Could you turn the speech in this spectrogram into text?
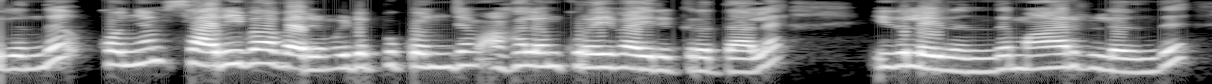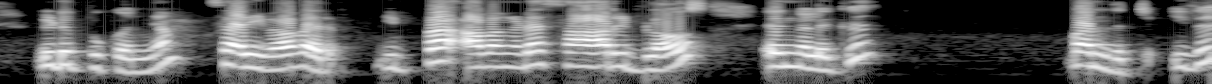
இருந்து கொஞ்சம் சரிவா வரும். இடுப்பு கொஞ்சம் அகலம் குறைவா இருக்கிறதால இதுல இருந்து மார்பில் இருந்து இடுப்பு கொஞ்சம் சரிவா வரும். இப்ப அவங்களோட சாரி பிளவுஸ் எங்களுக்கு வந்துட்டு. இது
